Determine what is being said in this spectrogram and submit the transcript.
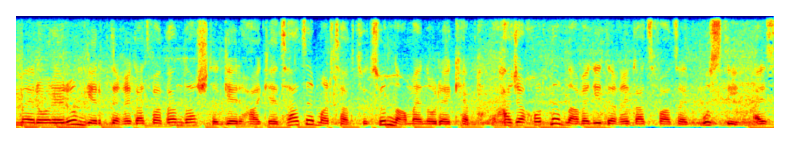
Մեր օրերում, երբ տեղեկատվական դաշտը գերհագեցած է, մրցակցությունն ամենուրեք է։ Հաջախորդներն ավելի տեղեկացված են, ուստի այս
